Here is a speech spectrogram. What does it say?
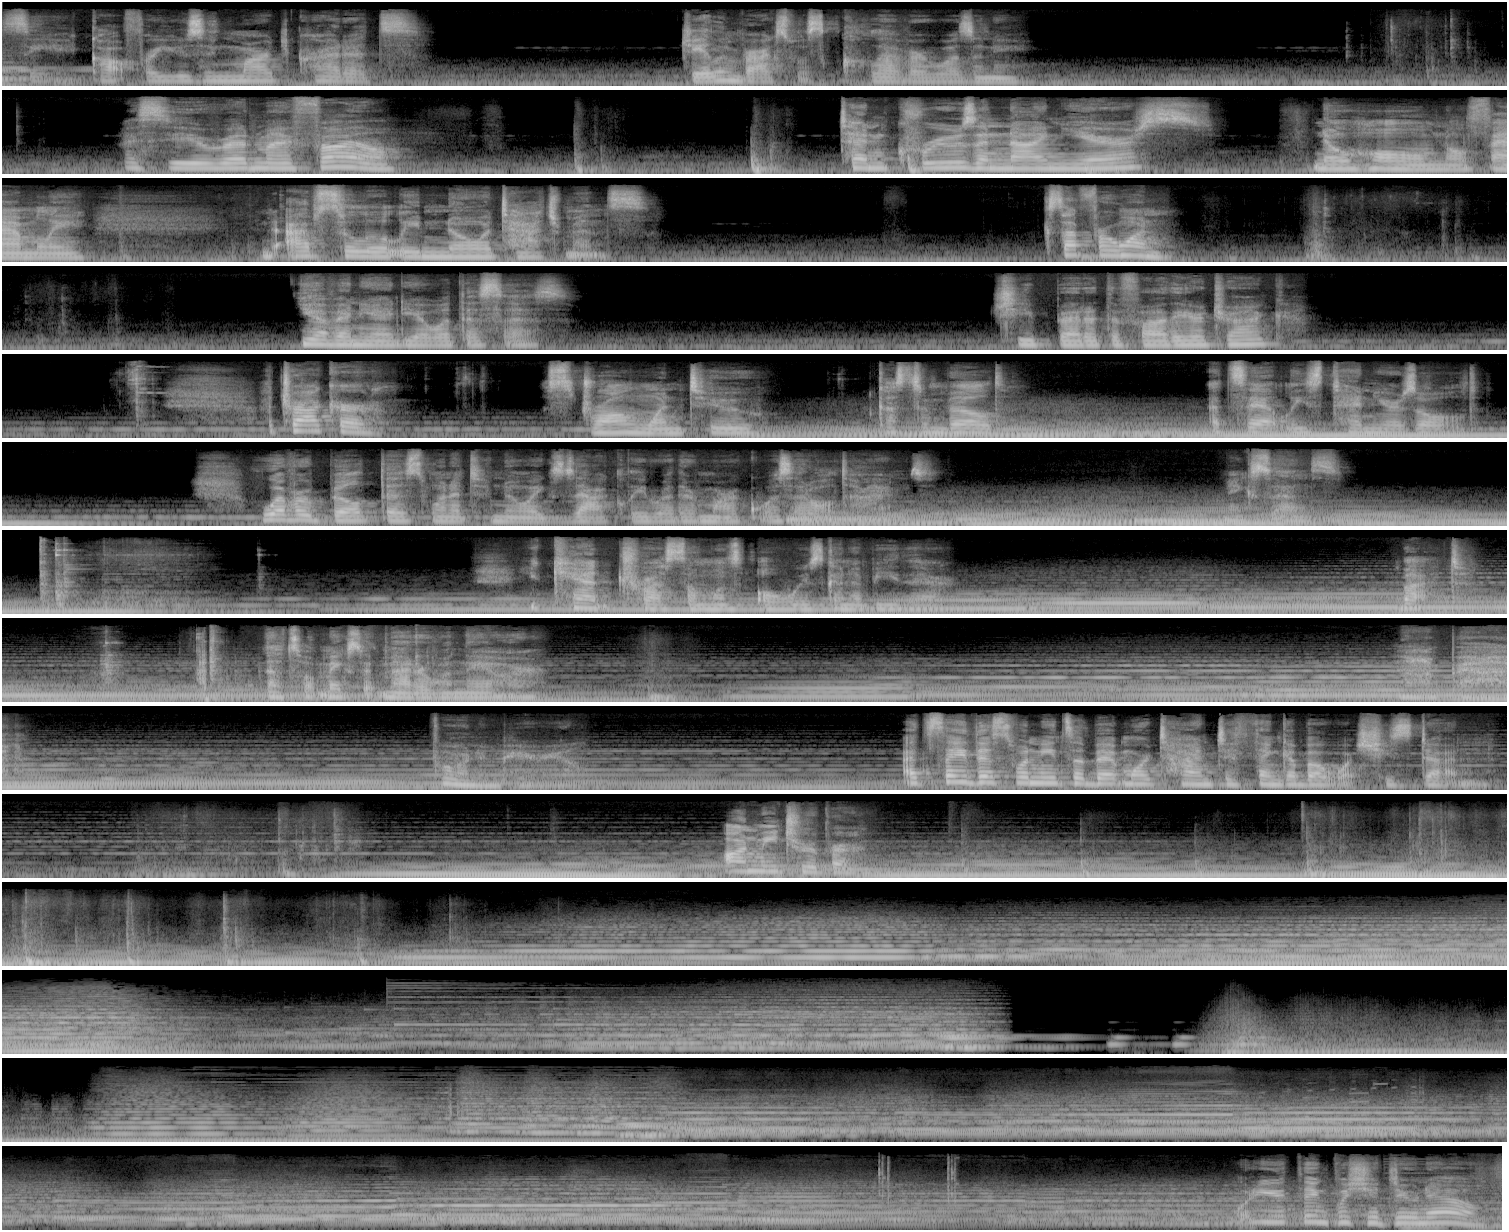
See, caught for using March credits. Jaylen Vrax was clever, wasn't he? I see you read my file. Ten crews in nine years. No home, no family, and absolutely no attachments. Except for one. You have any idea what this is? Cheap bet at the fathier track? A tracker. A strong one, too. Custom build. I'd say at least 10 years old. Whoever built this wanted to know exactly where their mark was at all times. Makes sense. You can't trust someone's always gonna be there. But that's what makes it matter when they are. For an Imperial. I'd say this one needs a bit more time to think about what she's done. On me, Trooper. What do you think we should do now?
